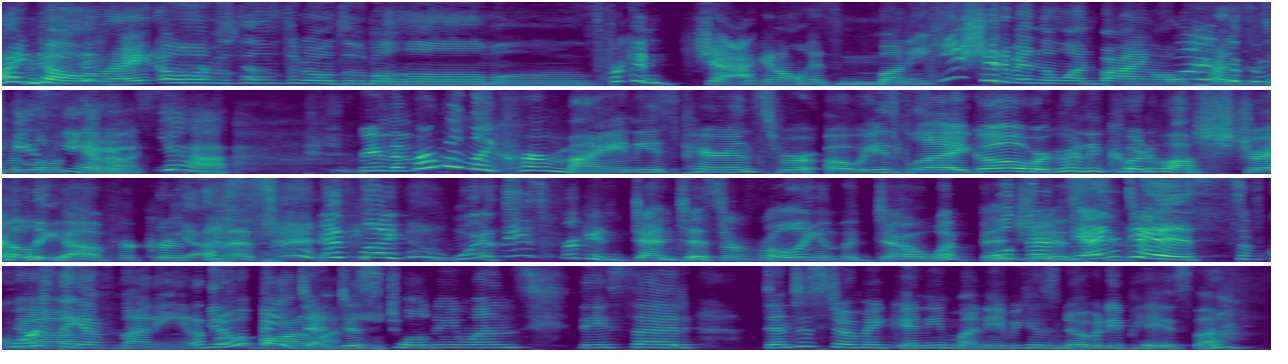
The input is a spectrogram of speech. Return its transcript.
I know, right? Oh, I'm supposed to go to the Bahamas. Freaking Jack and all his money. He should have been the one buying all the Why presents for he little Santa? kids. Yeah. Remember when like Hermione's parents were always like, "Oh, we're going to go to Australia for Christmas." Yes. It's like where these freaking dentists are rolling in the dough. What bitches? Well, they're dentists. Of course they have money. That's You know what my dentist money. told me once? They said dentists don't make any money because nobody pays them.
